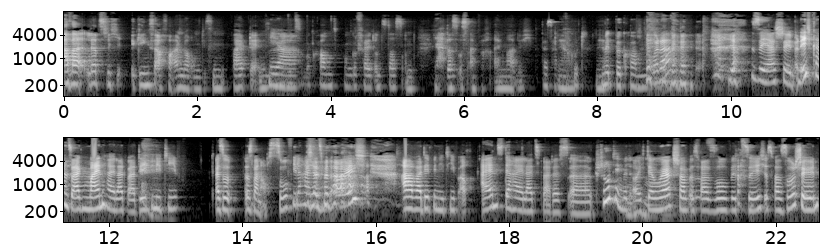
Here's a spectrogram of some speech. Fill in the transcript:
aber letztlich ging es ja auch vor allem darum, diesen Vibe der Insel Ja. zu bekommen. So gefällt uns das. Und ja, das ist einfach einmalig. Das habt Ja. gut Ja. mitbekommen, oder? ja. Sehr schön. Und ich kann sagen, mein Highlight war definitiv, also es waren auch so viele Highlights mit euch, aber definitiv auch eins der Highlights war das äh, Shooting mit euch, der Mhm. Workshop. Es war so witzig, es war so schön.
